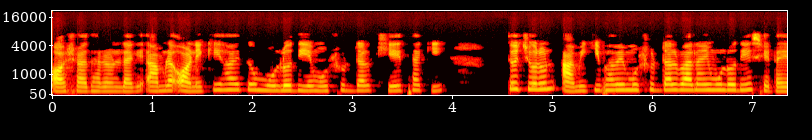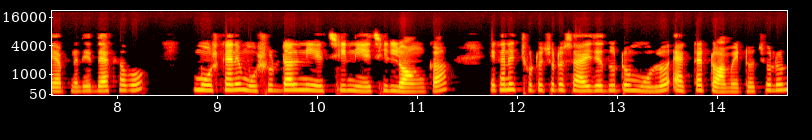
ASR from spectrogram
অসাধারণ লাগে। আমরা অনেকেই হয়তো মূলো দিয়ে মসুর ডাল খেয়ে থাকি। তো চলুন, আমি কীভাবে মসুর ডাল বানাই মূলো দিয়ে সেটাই আপনাদের দেখাবো। এখানে মসুর ডাল নিয়েছি নিয়েছি লঙ্কা। এখানে ছোট ছোট সাইজের দুটো মূলো, একটা টমেটো। চলুন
